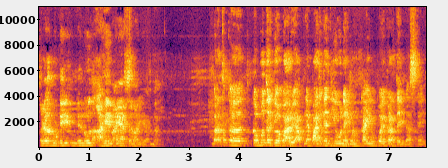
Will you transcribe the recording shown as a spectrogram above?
सगळ्यात मोठी म्हणजे नोंद आहे नाही असं नाही आहे. बरं आता कबूतर किंवा पारवे आपल्या पालकांत येऊ नये म्हणून काही उपाय करता येईल असं काही?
